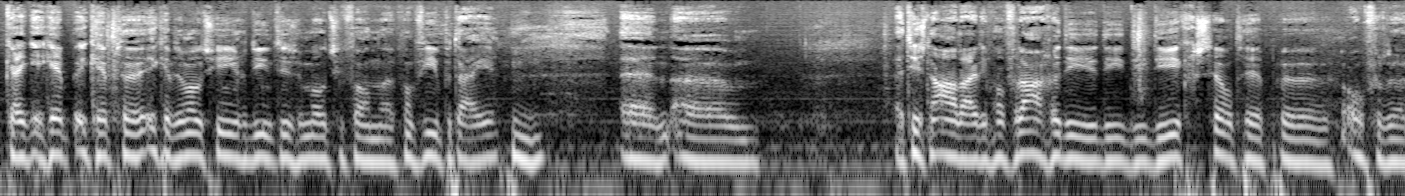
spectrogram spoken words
kijk, ik heb, ik, heb de, ik heb de motie ingediend. Het is een motie van, eh, van vier partijen. En ehm, het is naar aanleiding van vragen die, die, die, die ik gesteld heb eh, over eh,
